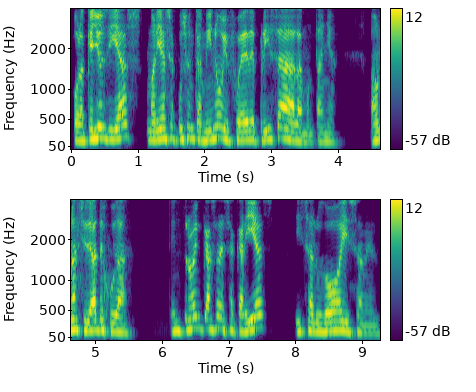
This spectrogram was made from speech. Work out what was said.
por aquellos días María se puso en camino y fue deprisa a la montaña, a una ciudad de Judá. Entró en casa de Zacarías y saludó a Isabel.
